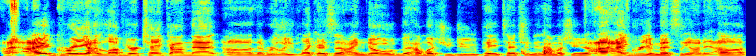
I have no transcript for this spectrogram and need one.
I, I agree. I love your take on that. Uh, that really, like I said, I know how much you do pay attention and how much you. I, I agree immensely on it. Uh,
